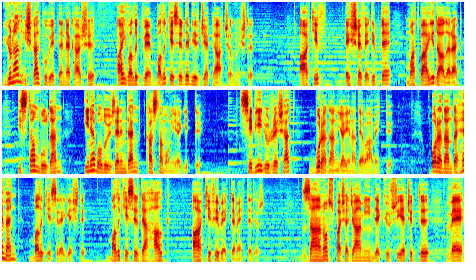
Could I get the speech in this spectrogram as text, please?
Yunan işgal kuvvetlerine karşı Ayvalık ve Balıkesir'de bir cephe açılmıştı. Akif, Eşref Edip'le matbaayı dağılarak İstanbul'dan İnebolu üzerinden Kastamonu'ya gitti. Sebilür Reşat buradan yayına devam etti. Oradan da hemen Balıkesir'e geçti. Balıkesir'de halk Akif'i beklemektedir. Zanos Paşa Camii'nde kürsüye çıktı ve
